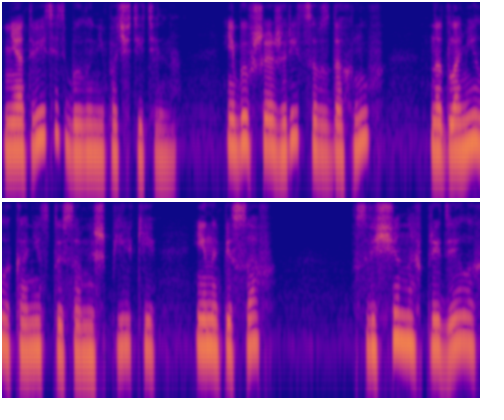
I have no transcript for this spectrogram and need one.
Не ответить было непочтительно, и бывшая жрица, вздохнув, надломила конец той самой шпильки и, написав «В священных пределах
